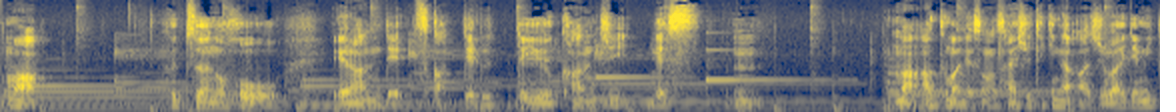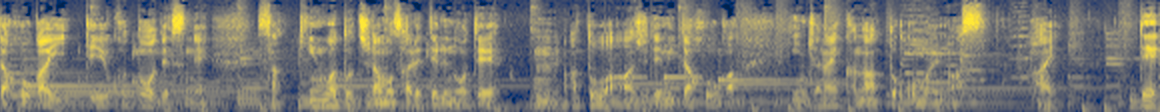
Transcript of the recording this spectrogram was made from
まあ普通の方を選んで使ってるっていう感じです。うんまあ、あくまでその最終的な味わいで見た方がいいっていうことですね。殺菌はどちらもされてるので、うん、あとは味で見た方がいいんじゃないかなと思います。はい。で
